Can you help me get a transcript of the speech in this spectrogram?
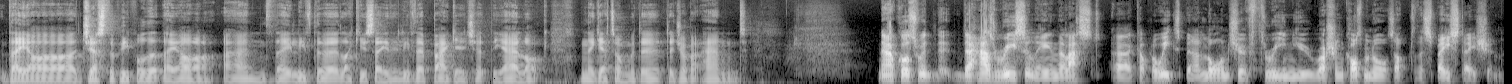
They are just the people that they are, and they leave the, like you say, they leave their baggage at the airlock, and they get on with the, the job at hand. Now, of course, with, there has recently, in the last uh, couple of weeks, been a launch of three new Russian cosmonauts up to the space station.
